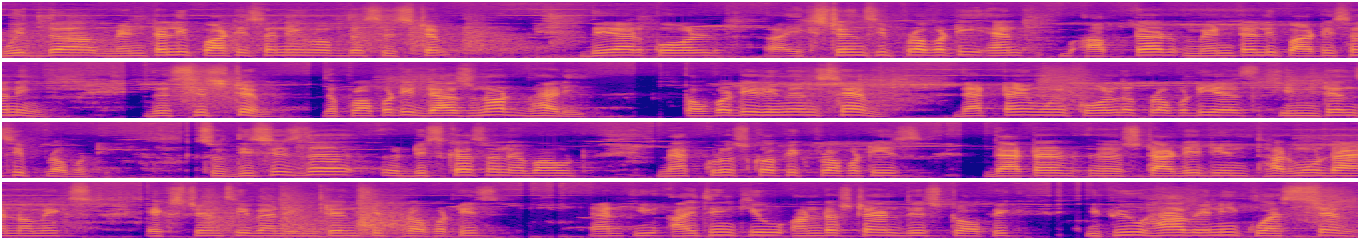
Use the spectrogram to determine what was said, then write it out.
with the mentally partitioning of the system. They are called uh, extensive property and after mentally partitioning the system the property does not vary. Property remains same. That time we call the property as intensive property so this is the uh, discussion about macroscopic properties that are uh, studied in thermodynamics extensive and intensive properties. And you, i think you understand this topic. If you have any question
